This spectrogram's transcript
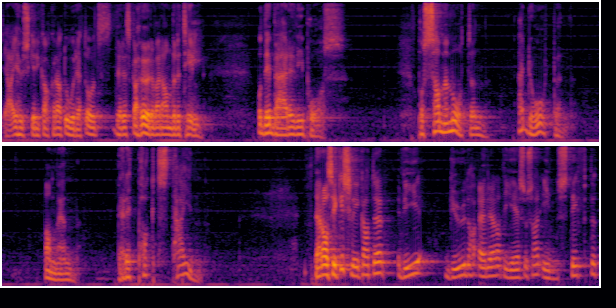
ja, jeg husker ikke akkurat ordrett, og dere skal høre hverandre til. Og det bærer vi på oss. På samme måten er dåpen. Amen. Det er et paktstegn. Det er altså ikke slik at vi, Gud, eller at Jesus har innstiftet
